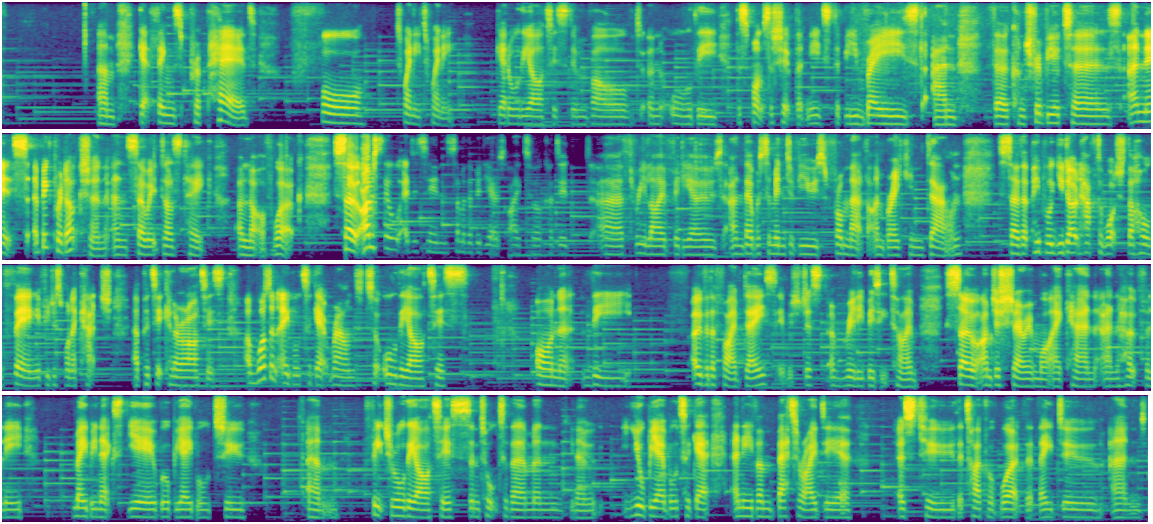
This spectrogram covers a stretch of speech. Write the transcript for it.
um, get things prepared for 2020 get all the artists involved and all the the sponsorship that needs to be raised and the contributors. And it's a big production and so it does take a lot of work so i'm still editing some of the videos i took i did uh, three live videos and there were some interviews from that that i'm breaking down so that people you don't have to watch the whole thing if you just want to catch a particular artist i wasn't able to get round to all the artists on the over the five days. It was just a really busy time. So I'm just sharing what I can, and hopefully, maybe next year we'll be able to um, feature all the artists and talk to them, and you know, you'll be able to get an even better idea as to the type of work that they do and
